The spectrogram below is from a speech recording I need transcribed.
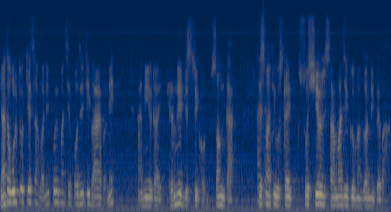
यहाँ त उल्टो के छ भने कोही मान्छे पोजिटिभ आयो भने हामी एउटा हेर्ने दृष्टिकोण शङ्का। त्यसमाथि उसलाई सोसियल सामाजिक रूपमा गर्ने व्यवहार।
